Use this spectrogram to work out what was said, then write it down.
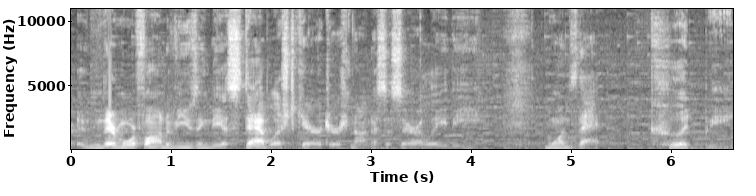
they're more fond of using the established characters, not necessarily the ones that could be.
